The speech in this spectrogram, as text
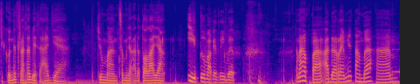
Cikunir terasa biasa aja. Cuman semenjak ada tol layang itu makin ribet. Kenapa? Ada remnya tambahan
